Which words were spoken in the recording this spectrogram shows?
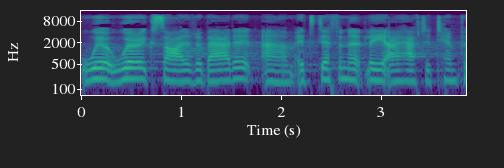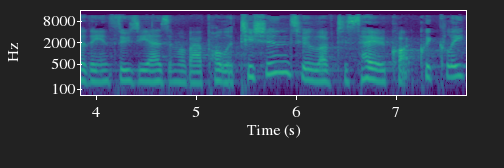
we're, we're excited about it. Um, it's definitely, I have to temper the enthusiasm of our politicians who love to say it quite quickly.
